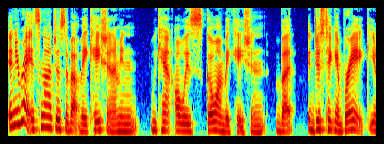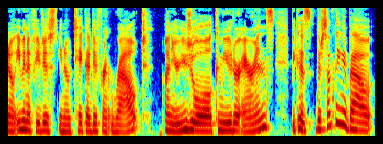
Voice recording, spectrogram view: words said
and you're right, it's not just about vacation. I mean, we can't always go on vacation, but just taking a break, you know, even if you just, you know, take a different route on your usual commuter errands because there's something about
